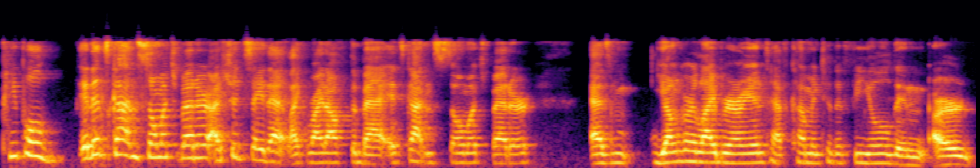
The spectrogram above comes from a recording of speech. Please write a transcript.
people and it's gotten so much better i should say that like right off the bat it's gotten so much better as younger librarians have come into the field and are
